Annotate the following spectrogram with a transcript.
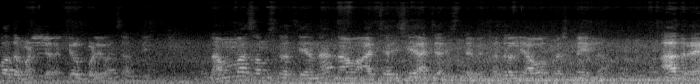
ವಾದ ಮಾಡ್ತೀರಾ? ಕೇಳ್ಕೊಳ್ಳಿ ಒಂದ್ಸರ್ತಿ. ನಮ್ಮ ಸಂಸ್ಕೃತಿಯನ್ನ ನಾವು ಆಚರಿಸಿ ಆಚರಿಸ್ತೇವೆ. ಅದರಲ್ಲಿ ಯಾವ ಪ್ರಶ್ನೆ ಇಲ್ಲ. ಆದರೆ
